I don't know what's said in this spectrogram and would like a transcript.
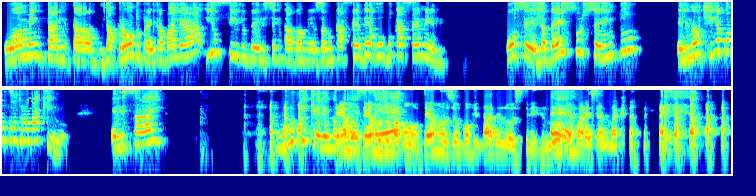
O homem está tá já pronto para ir trabalhar e o filho dele sentado à mesa no café derruba o café nele. Ou seja, 10% ele não tinha como controlar aquilo. Ele sai, Luke querendo temos, aparecer. Temos, uma, um, temos um convidado ilustre, Luke é. aparecendo na câmera.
